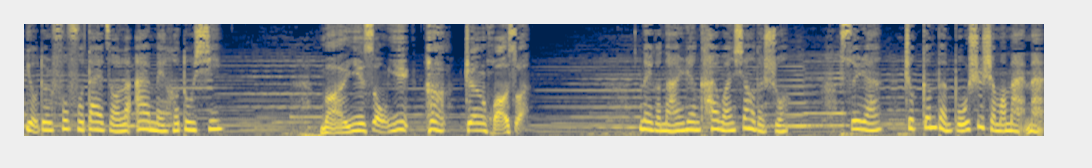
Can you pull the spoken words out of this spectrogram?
有对夫妇带走了艾美和杜西，买一送一，哼，真划算。那个男人开玩笑的说：“虽然这根本不是什么买卖。”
